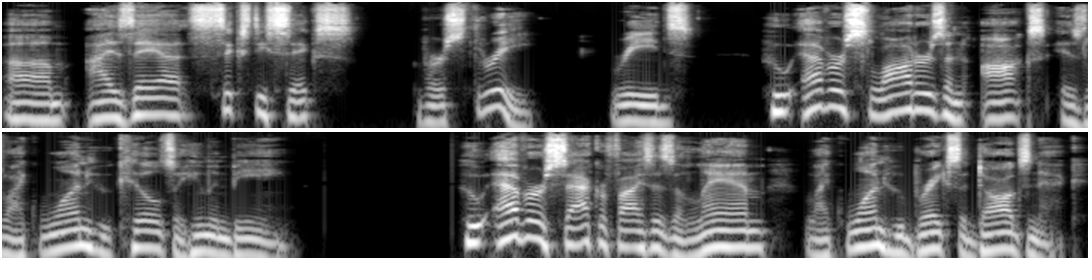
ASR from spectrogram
um, Isaiah 66, verse 3 reads, Whoever slaughters an ox is like one who kills a human being. Whoever sacrifices a lamb like one who breaks a dog's neck.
